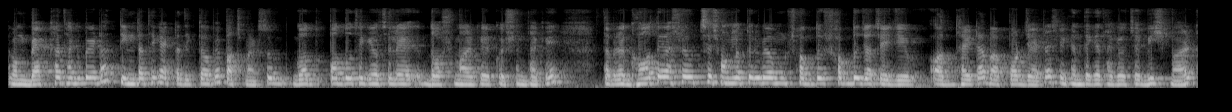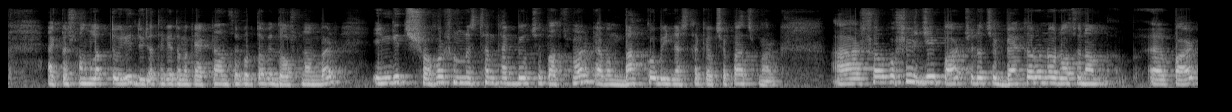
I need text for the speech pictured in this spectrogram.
এবং ব্যাখ্যা থাকবে এটা। তিনটা থেকে একটা দিতে হবে পাঁচ মার্ক সো পদ্ম থেকে হচ্ছে দশ মার্কের কোয়েশ্চেন থাকে। তারপরে ঘতে আসে হচ্ছে সংলাপ তৈরি এবং শব্দ শব্দ যাচাই যে অধ্যায়টা বা পর্যায়টা, সেখান থেকে থাকে হচ্ছে বিশ মার্ক একটা সংলাপ তৈরি, দুইটা থেকে তোমাকে একটা আনসার করতে হবে, দশ নাম্বার। ইঙ্গিত সহ শূন্যস্থান থাকবে হচ্ছে পাঁচ মার্ক এবং বাক্য বিন্যাস থাকে হচ্ছে পাঁচ মার্ক আর সর্বশেষ যে পার্ট সেটা হচ্ছে ব্যাকরণ ও রচনা পার্ট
